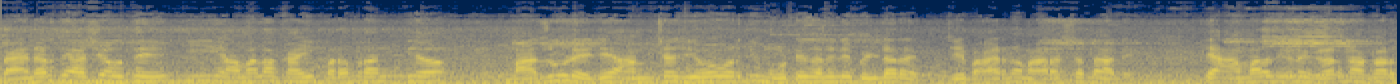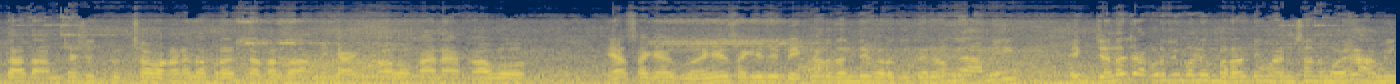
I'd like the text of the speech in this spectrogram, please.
बॅनर ते असे होते की आम्हाला काही परप्रांतीय माजुडे जे आमच्या जीवावरती मोठे झालेले बिल्डर आहेत जे बाहेरनं महाराष्ट्रात आले ते आम्हाला तिकडे घर नाकारतात आमच्याशी तुच्छ वागण्याचा प्रयत्न करतात आम्ही काय खावं का नाही खावं ह्या सगळ्या हे सगळे जे बेकार धंदे करतो त्याच्यामुळे आम्ही एक जनजागृती म्हणून मराठी माणसांमुळे आम्ही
